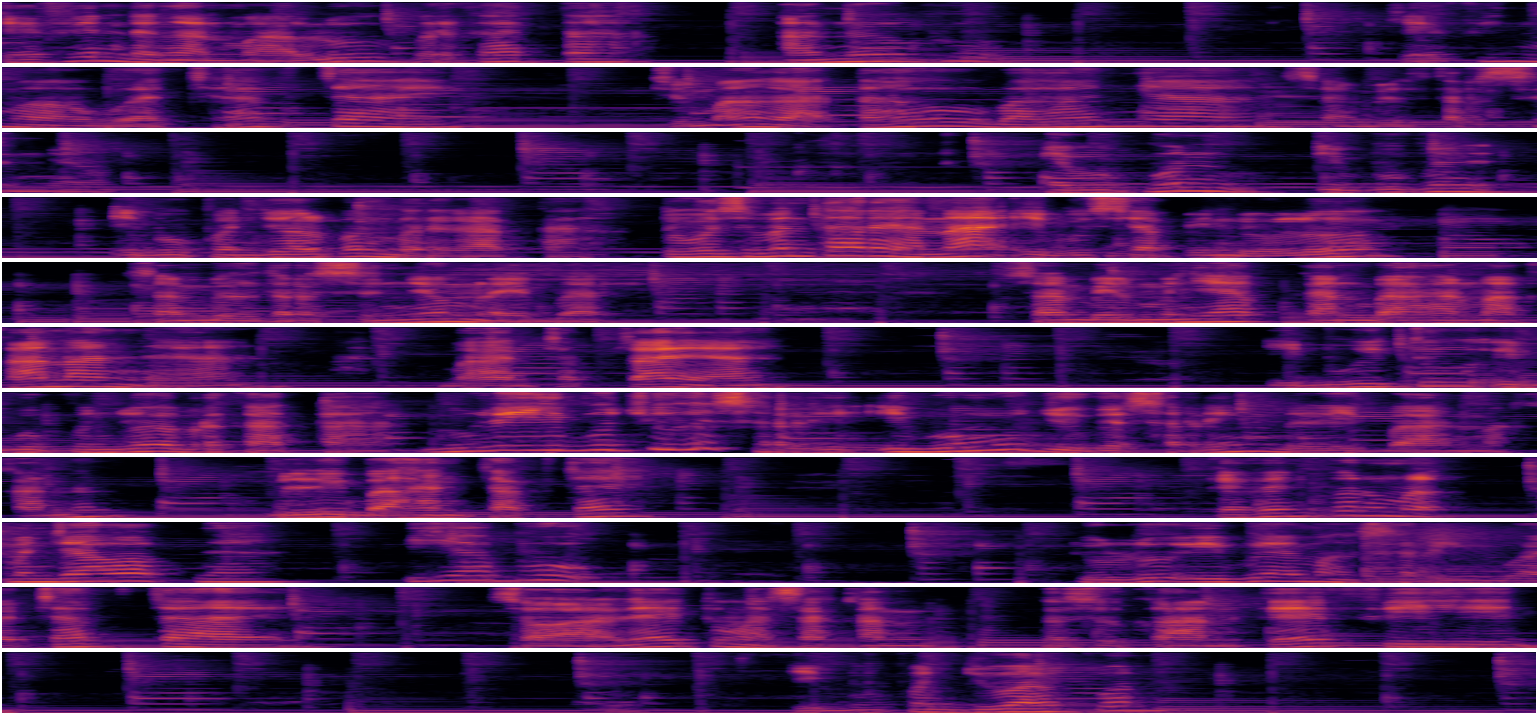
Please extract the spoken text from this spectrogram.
Kevin dengan malu berkata, "Anu, Bu. Kevin mau buat capcay, cuma nggak tahu bahannya." sambil tersenyum. Ibu pun ibu pun ibu penjual pun berkata, "Tunggu sebentar ya, Nak, Ibu siapin dulu." Sambil tersenyum lebar. Sambil menyiapkan bahan makanannya, bahan capcaya, ibu itu ibu penjual berkata, dulu ibu juga sering, ibumu juga sering beli bahan makanan, beli bahan capcay. Kevin pun menjawabnya, iya bu, dulu ibu emang sering buat capcay, soalnya itu masakan kesukaan Kevin. Ibu penjual pun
